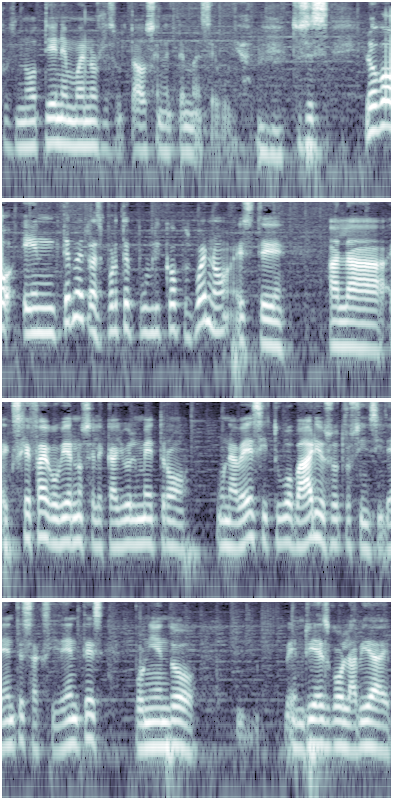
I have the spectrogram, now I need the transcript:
pues no tienen buenos resultados en el tema de seguridad. Entonces, luego en tema de transporte público, pues bueno, este a la ex jefa de gobierno se le cayó el metro una vez y tuvo varios otros incidentes, accidentes, poniendo en riesgo la vida de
